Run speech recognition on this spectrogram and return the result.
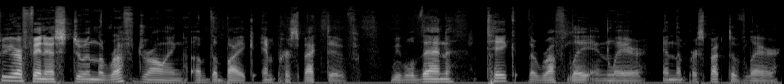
we are finished doing the rough drawing of the bike in perspective, we will then take the rough lay-in layer and the perspective layer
